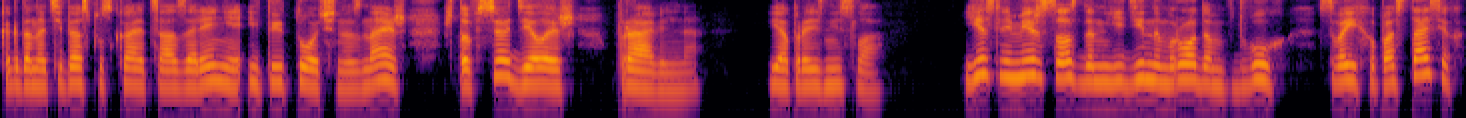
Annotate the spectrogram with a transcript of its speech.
когда на тебя спускается озарение, и ты точно знаешь, что все делаешь правильно. Я произнесла. Если мир создан единым родом в двух своих ипостасях,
